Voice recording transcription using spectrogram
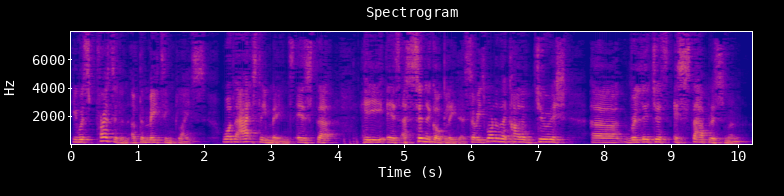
He was president of the meeting place. What that actually means is that he is a synagogue leader. So he's one of the kind of Jewish uh, religious establishment.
